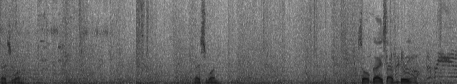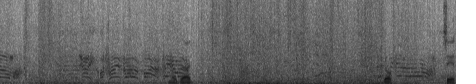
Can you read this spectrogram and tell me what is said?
Nice one. Nice one. So guys, I'm doing... Oh my god. Go. See it.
